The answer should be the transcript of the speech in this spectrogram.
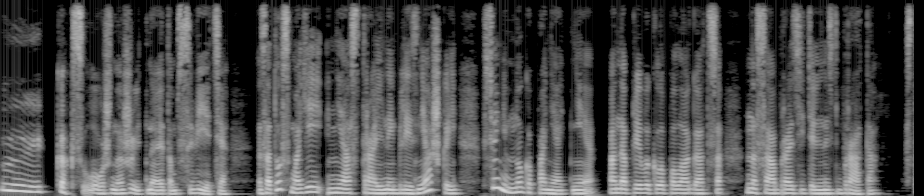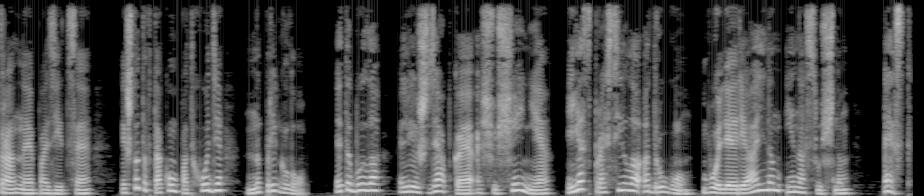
«Ой, как сложно жить на этом свете!» Зато с моей неастральной близняшкой все немного понятнее. Она привыкла полагаться на сообразительность брата. Странная позиция. И что-то в таком подходе напрягло. Это было лишь зябкое ощущение, и я спросила о другом, более реальном и насущном. «Эст,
